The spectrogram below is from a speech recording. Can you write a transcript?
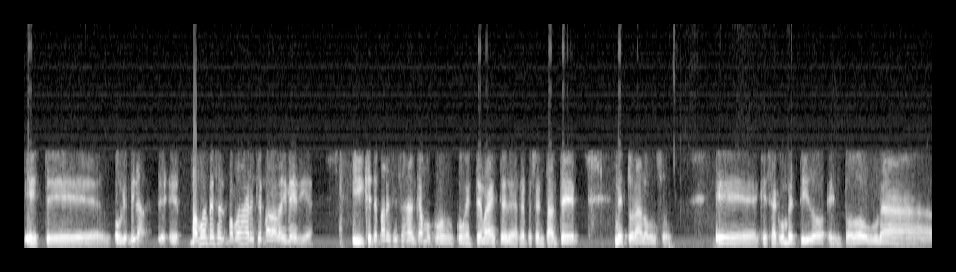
Este, mira, vamos a empezar, vamos a dejar este para la y media. ¿Y qué te parece si arrancamos con, con el tema este del representante Néstor Alonso? Eh, que se ha convertido en todo una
